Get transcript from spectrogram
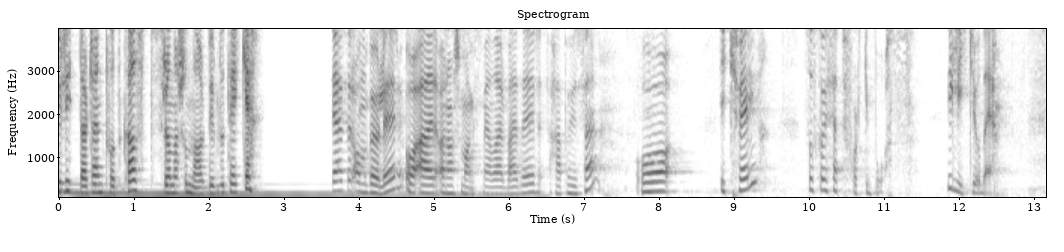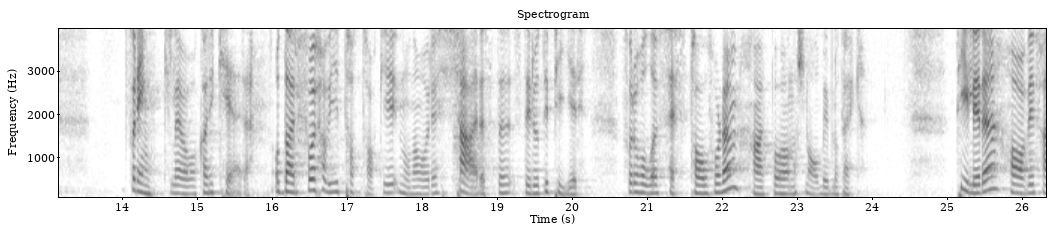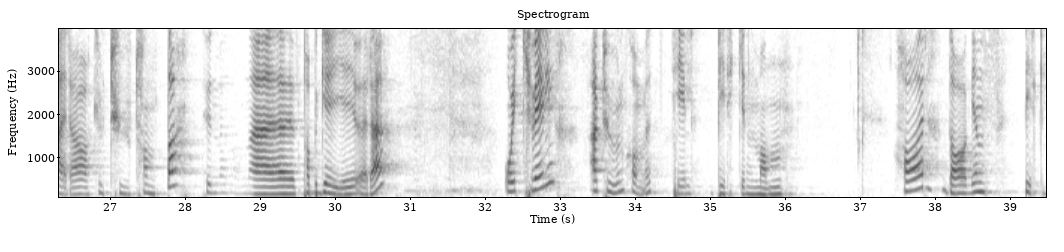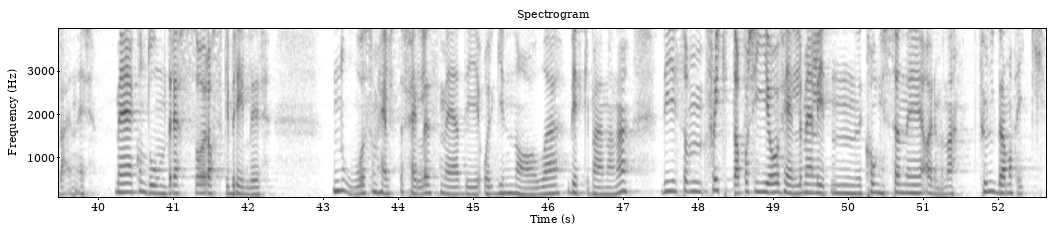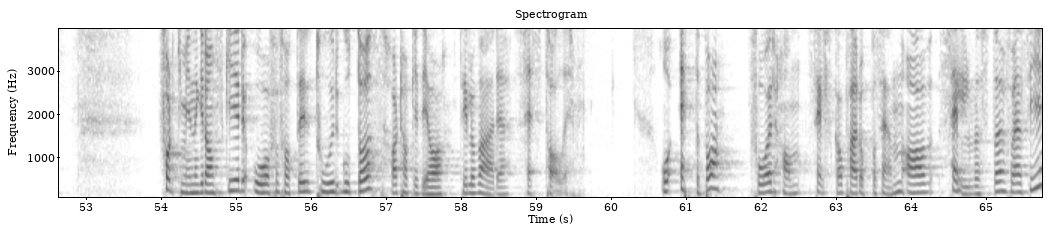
Du lytter til en podkast fra Nasjonalbiblioteket. Jeg heter Anne Bøhler og er arrangementsmedarbeider her på huset. Og i kveld så skal vi sette folk i bås. Vi liker jo det. Forenkle og karikere. Og derfor har vi tatt tak i noen av våre kjæreste stereotypier for å holde festtall for dem her på Nasjonalbiblioteket. Tidligere har vi feira Kulturtanta, hun med sånn eh, papegøye i øret. Og i kveld er turen kommet til Birkenmannen. Har dagens Birkebeiner, med kondomdress og raske briller, noe som helst til felles med de originale birkebeinerne? De som flykta på ski over fjellet med en liten kongssønn i armene. Full dramatikk. Folkeminnegransker og forfatter Tor Gotaas har takket ja til å være festtaler. Og etterpå får han selskap her oppe på scenen av selveste, får jeg si,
